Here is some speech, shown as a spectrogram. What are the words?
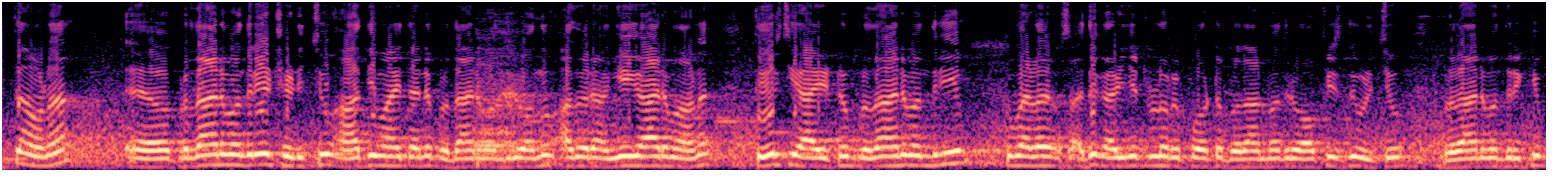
ഇത്തവണ പ്രധാനമന്ത്രിയെ ക്ഷണിച്ചു. ആദ്യമായി തന്നെ പ്രധാനമന്ത്രി വന്നു. അതൊരു അംഗീകാരമാണ്. തീർച്ചയായിട്ടും പ്രധാനമന്ത്രിയും വളരെ ഇത് കഴിഞ്ഞിട്ടുള്ള റിപ്പോർട്ട് പ്രധാനമന്ത്രി ഓഫീസിൽ വിളിച്ചു. പ്രധാനമന്ത്രിക്കും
